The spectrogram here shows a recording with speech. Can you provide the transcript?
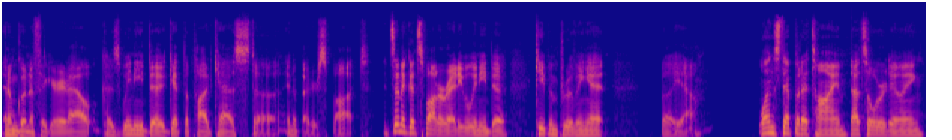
And I'm to figure it out because we need to get the podcast uh, in a better spot. It's in a good spot already, but we need to keep improving it. But yeah, one step at a time. That's what we're doing.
